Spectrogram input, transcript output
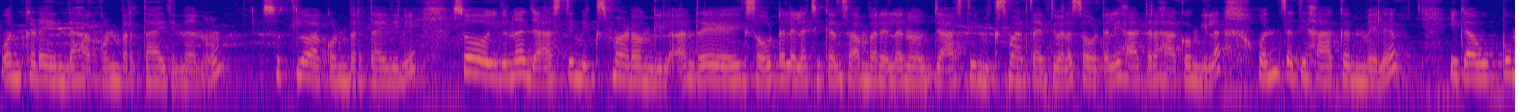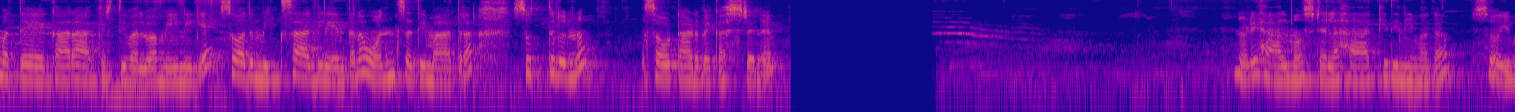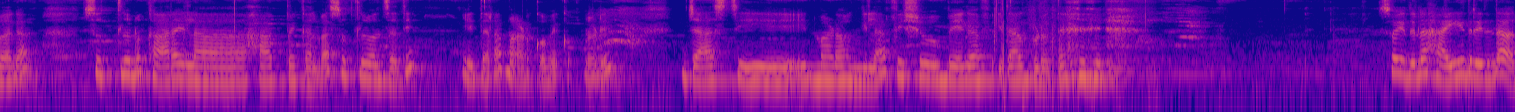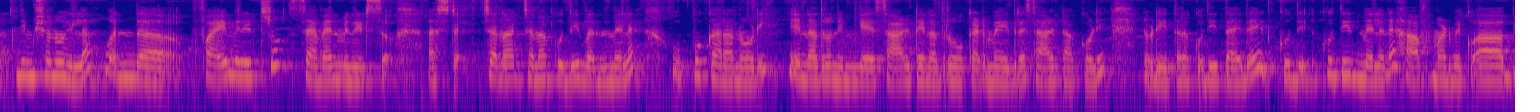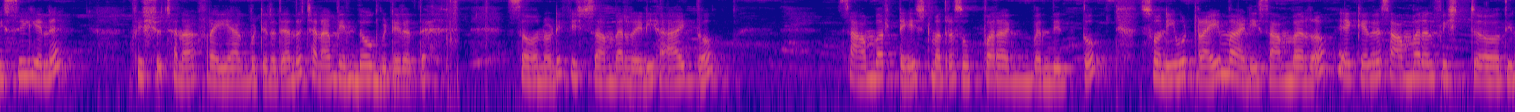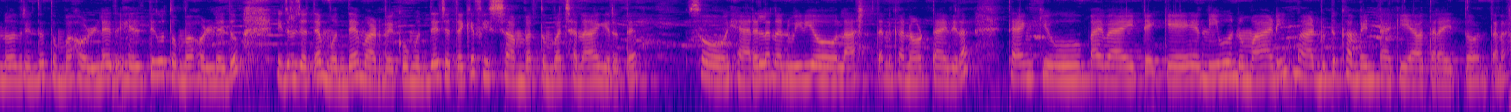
ಒಂದು ಕಡೆಯಿಂದ ಹಾಕ್ಕೊಂಡು ಬರ್ತಾ ಇದ್ದೀನಿ ನಾನು. ಸುತ್ತಲೂ ಹಾಕ್ಕೊಂಡು ಬರ್ತಾಯಿದ್ದೀನಿ ಸೊ ಇದನ್ನು ಜಾಸ್ತಿ ಮಿಕ್ಸ್ ಮಾಡೋಂಗಿಲ್ಲ. ಅಂದರೆ ಈಗ ಸೌಟಲ್ಲೆಲ್ಲ ಚಿಕನ್ ಸಾಂಬಾರೆಲ್ಲನೂ ಜಾಸ್ತಿ ಮಿಕ್ಸ್ ಮಾಡ್ತಾ ಇರ್ತೀವಲ್ಲ ಸೌಟಲ್ಲಿ, ಆ ಥರ ಹಾಕೋಂಗಿಲ್ಲ. ಒಂದು ಸತಿ ಹಾಕಿದ್ಮೇಲೆ ಈಗ ಉಪ್ಪು ಮತ್ತು ಖಾರ ಹಾಕಿರ್ತೀವಲ್ವ ಮೀನಿಗೆ ಸೊ ಅದು ಮಿಕ್ಸ್ ಆಗಲಿ ಅಂತ ಒಂದು ಸತಿ ಮಾತ್ರ ಸುತ್ತಲೂ ಸೌಟ್ ಆಡಬೇಕಷ್ಟೇ ನೋಡಿ ಆಲ್ಮೋಸ್ಟ್ ಎಲ್ಲ ಹಾಕಿದ್ದೀನಿ ಇವಾಗ. ಸೊ ಇವಾಗ ಸುತ್ತಲೂ ಖಾರ ಎಲ್ಲ ಹಾಕಬೇಕಲ್ವ? ಸುತ್ತಲೂ ಒಂದು ಸತಿ ಈ ಥರ ಮಾಡ್ಕೋಬೇಕು. ನೋಡಿ, ಜಾಸ್ತಿ ಇದು ಮಾಡೋ ಹಾಗಿಲ್ಲ. ಫಿಶು ಬೇಗ ಇದಾಗ್ಬಿಡುತ್ತೆ. ಸೊ ಇದನ್ನು ಐದರಿಂದ ಹತ್ತು ನಿಮಿಷವೂ ಇಲ್ಲ, ಒಂದು ಫೈವ್ ಮಿನಿಟ್ಸು ಸೆವೆನ್ ಮಿನಿಟ್ಸು ಅಷ್ಟೇ. ಚೆನ್ನಾಗಿ ಚೆನ್ನಾಗಿ ಕುದಿ ಬಂದಮೇಲೆ ಉಪ್ಪು, ಖಾರ ನೋಡಿ. ಏನಾದರೂ ನಿಮಗೆ ಸಾಲ್ಟ್ ಏನಾದರೂ ಕಡಿಮೆ ಇದ್ದರೆ ಸಾಲ್ಟ್ ಹಾಕ್ಕೊಳ್ಳಿ ನೋಡಿ, ಈ ಥರ ಕುದೀತಾ ಇದೆ. ಇದು ಕುದಿ, ಕುದಿದ ಮೇಲೇ ಆಫ್ ಮಾಡಬೇಕು. ಆ ಬಿಸಿಗೆ ಫಿಶ್ಶು ಚೆನ್ನಾಗಿ ಫ್ರೈ ಆಗಿಬಿಟ್ಟಿರುತ್ತೆ. ಅಂದರೆ ಚೆನ್ನಾಗಿ ಬೆಂದೋಗ್ಬಿಟ್ಟಿರುತ್ತೆ. ಸೊ ನೋಡಿ ಫಿಶ್ ಸಾಂಬಾರು ರೆಡಿ ಆಯಿತು. ಸಾಂಬಾರು ಟೇಸ್ಟ್ ಮಾತ್ರ ಸೂಪರಾಗಿ ಬಂದಿತ್ತು. ಸೊ ನೀವು ಟ್ರೈ ಮಾಡಿ ಸಾಂಬಾರು. ಏಕೆಂದರೆ ಸಾಂಬಾರಲ್ಲಿ ಫಿಶ್ ತಿನ್ನೋದ್ರಿಂದ ತುಂಬ ಒಳ್ಳೆಯದು ಹೆಲ್ತಿಗೂ ತುಂಬ ಒಳ್ಳೆಯದು ಇದ್ರ ಜೊತೆ ಮುದ್ದೆ ಮಾಡಬೇಕು. ಮುದ್ದೆ ಜೊತೆಗೆ ಫಿಶ್ ಸಾಂಬಾರು ತುಂಬ ಚೆನ್ನಾಗಿರುತ್ತೆ. ಸೊ ಯಾರೆಲ್ಲ ನನ್ನ ವಿಡಿಯೋ ಲಾಸ್ಟ್ ತನಕ ನೋಡ್ತಾ ಇದ್ದೀರಾ thank you bye bye take care ನೀವು ಮಾಡಿ, ಮಾಡಿಬಿಟ್ಟು ಕಮೆಂಟ್ ಹಾಕಿ ಯಾವ ಥರ ಇತ್ತು ಅಂತನ.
